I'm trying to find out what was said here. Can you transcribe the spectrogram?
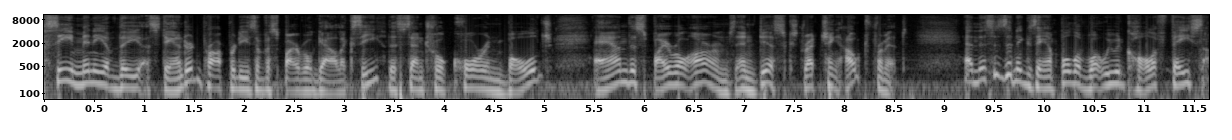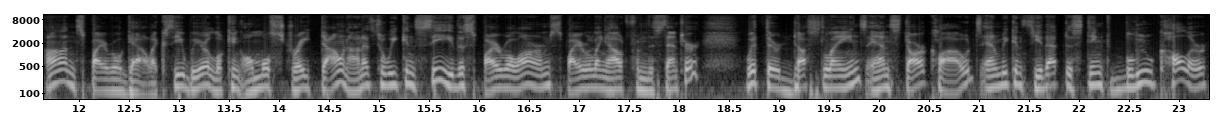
see many of the standard properties of a spiral galaxy, the central core and bulge, and the spiral arms and disk stretching out from it. And this is an example of what we would call a face-on spiral galaxy. We are looking almost straight down on it so we can see the spiral arms spiraling out from the center with their dust lanes and star clouds. And we can see that distinct blue color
